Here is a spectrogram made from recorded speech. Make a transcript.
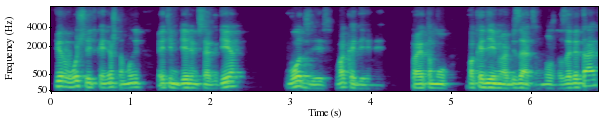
В первую очередь, конечно, мы этим делимся где? Вот здесь, в Академии. Поэтому в Академию обязательно нужно залетать,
